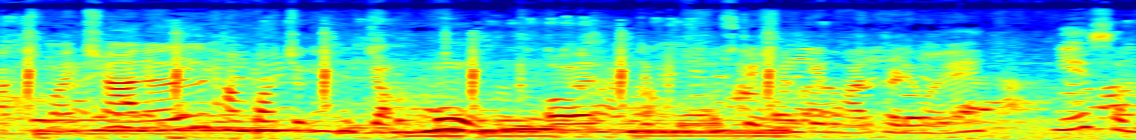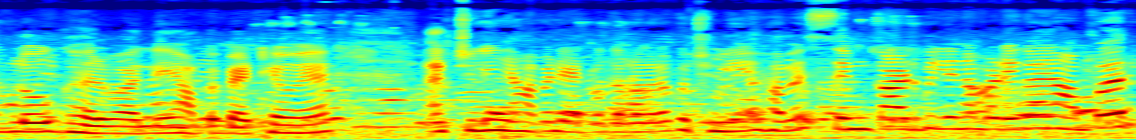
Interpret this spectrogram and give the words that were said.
बैक टू माय चैनल हम पहुँच चुके हैं जम्मू और हम जम्मू स्टेशन के बाहर खड़े हुए हैं। ये सब लोग घर वाले यहाँ पे बैठे हुए हैं। एक्चुअली यहाँ पे नेटवर्क वगैरह कुछ नहीं है। हमें सिम कार्ड भी लेना पड़ेगा यहाँ पर।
